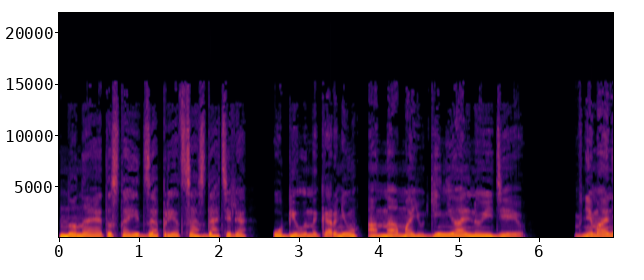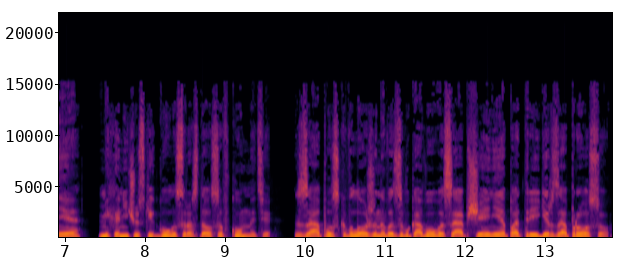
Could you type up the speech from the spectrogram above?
но на это стоит запрет Создателя», Убила на корню она мою гениальную идею. «Внимание!» — механический голос раздался в комнате. «Запуск вложенного звукового сообщения по триггер-запросу».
